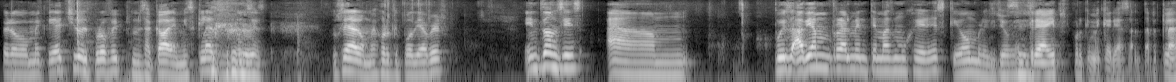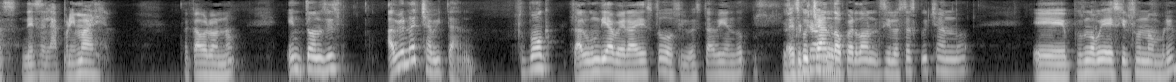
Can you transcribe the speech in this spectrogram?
Pero me quedaba chido el profe y pues me sacaba de mis clases. Entonces, pues era lo mejor que podía ver. Entonces, pues había realmente más mujeres que hombres. Yo Sí, entré sí. ahí pues porque me quería saltar clases. Desde la primaria. Está cabrón, ¿no? Entonces, había una chavita. Supongo que algún día verá esto o si lo está viendo, pues. Escuchando, Escuchando. perdón. Si lo está escuchando, eh, pues no voy a decir su nombre.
